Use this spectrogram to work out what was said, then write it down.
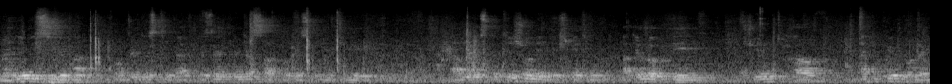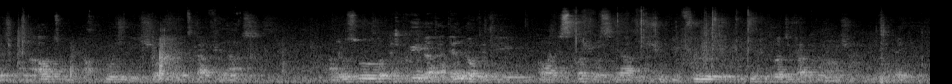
My name is Suleiman from State. I South for the expectation in meeting, at the end of the day, should to have adequate knowledge on how to approach the issue of political finance. And also agree that at the end of the day, our discussions here should be fully into logical conclusion. Thank you.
